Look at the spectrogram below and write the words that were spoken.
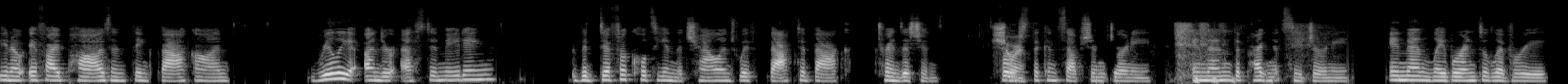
you know, if I pause and think back on really underestimating the difficulty and the challenge with back to back transitions. Sure. First, the conception journey, and then the pregnancy journey, and then labor and delivery,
